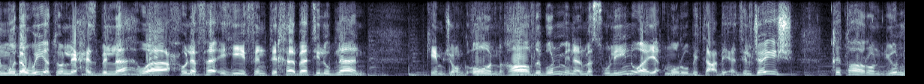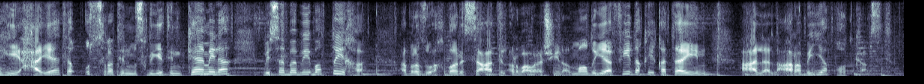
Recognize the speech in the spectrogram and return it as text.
مدوية لحزب الله وحلفائه في انتخابات لبنان. كيم جونغ اون غاضب من المسؤولين ويأمر بتعبئة الجيش. قطار ينهي حياة أسرة مصرية كاملة بسبب بطيخة. أبرز أخبار الساعات الأربع والعشرين الماضية في دقيقتين على العربية بودكاست.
